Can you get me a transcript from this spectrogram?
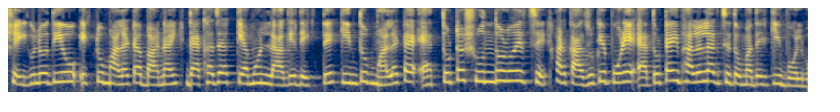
সেইগুলো দিয়েও একটু মালাটা বানাই। দেখা যাক কেমন লাগে দেখতে। কিন্তু মালাটা এতটা সুন্দর হয়েছে আর কাজুকে পরে এতটাই ভালো লাগছে তোমাদের কি বলব।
